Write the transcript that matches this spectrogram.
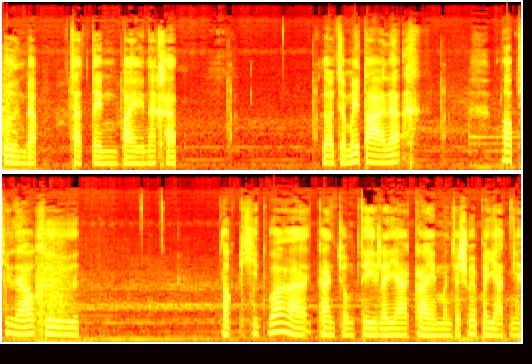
ปืนแบบจัดเต็มไปนะครับ เราจะไม่ตายแล้ว รอบที่แล้วคือ เราคิดว่าการโจมตีระยะไกลมันจะช่วยประหยัดไง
